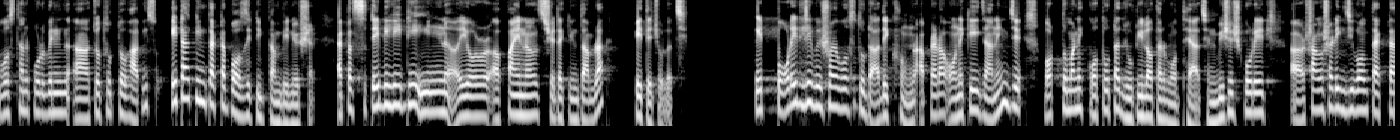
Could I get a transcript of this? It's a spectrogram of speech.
অবস্থান করবেন চতুর্থ ভাবে সো এটা কিন্তু একটা পজিটিভ কম্বিনেশন একটা স্টেবিলিটি ইন ইয়োর ফাইন্যান্স সেটা কিন্তু আমরা পেতে চলেছি। এর পরের যে বিষয়বস্তুটা, দেখুন, আপনারা অনেকেই জানেন যে বর্তমানে কতটা জটিলতার মধ্যে আছেন। বিশেষ করে সাংসারিক জীবন তো একটা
